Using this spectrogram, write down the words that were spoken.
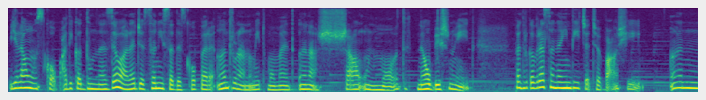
ele au un scop, adică Dumnezeu alege să ni se descopere într-un anumit moment în așa un mod neobișnuit, pentru că vrea să ne indice ceva și în,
